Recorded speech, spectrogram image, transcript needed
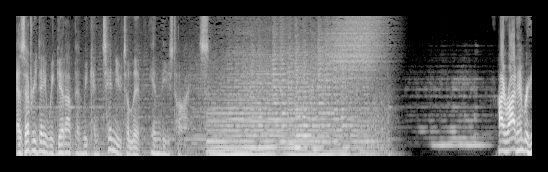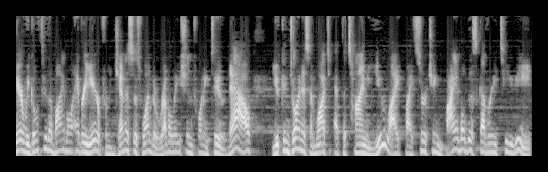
as every day we get up and we continue to live in these times. Hi, Rod Hembree here. We go through the Bible every year from Genesis 1 to Revelation 22. Now, you can join us and watch at the time you like by searching Bible Discovery TV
